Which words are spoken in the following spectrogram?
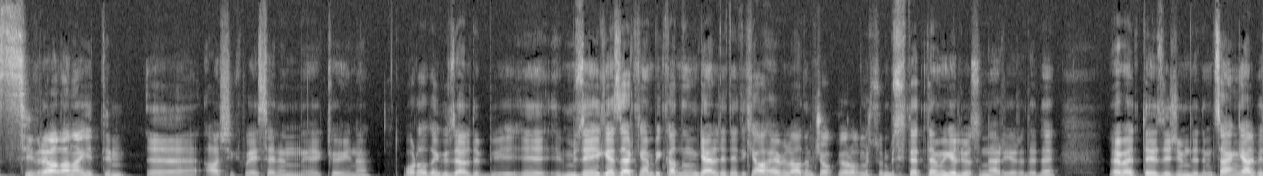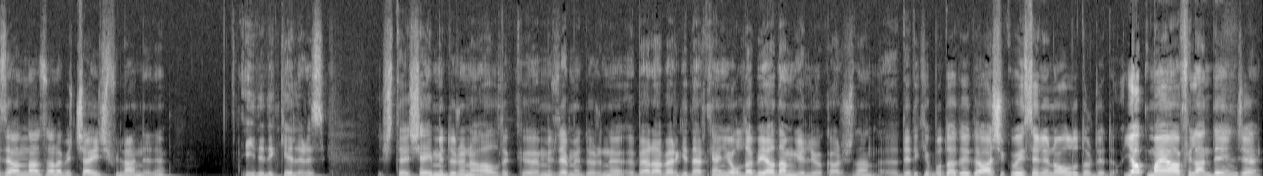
Sivri alana gittim. E, Aşık Veysel'in e, köyüne. Orada da güzeldi. Bir e, müzeyi gezerken bir kadın geldi dedi ki ah evladım çok yorulmuşsun bisikletle mi geliyorsun her yere dedi. Evet teyzeciğim dedim. Sen gel bize ondan sonra bir çay iç filan dedi. İyi dedik geliriz. İşte şey müdürünü aldık, e, müze müdürünü. Beraber giderken yolda bir adam geliyor karşıdan. E, Dedi ki bu da dedi Aşık Veysel'in oğludur dedi. Yapma ya filan deyince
